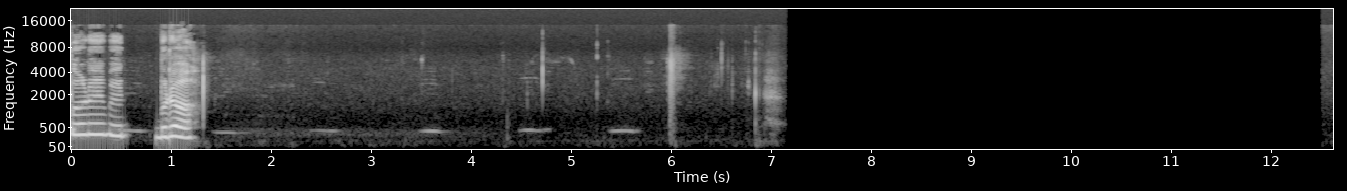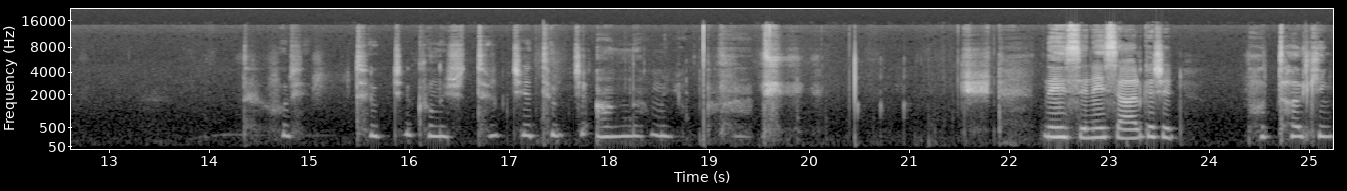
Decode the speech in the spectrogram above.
Bro, bro. Türkçe konuş. Türkçe Türkçe anlamıyorum. neyse neyse arkadaşlar. Not talking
